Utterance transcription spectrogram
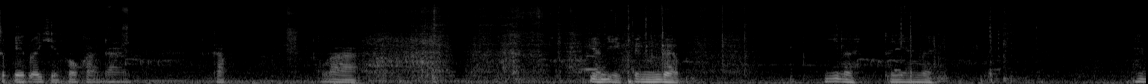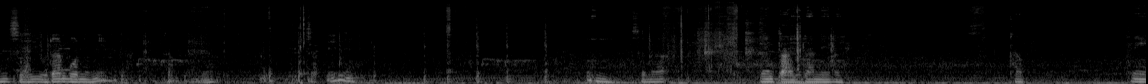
สเปซไว้เขียนข้อความได้ครับเพราะว่า เปลี่ยนอีกเป็นแบบนี้เลยทะแยงเลยให้หนังสืออยู่ด้านบนอย่างนี้นะครับเดี๋ยวจัดนิดนึง ร็จแล้วเริ่มตาอยู่ด้านนี้เลยครับ นี่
